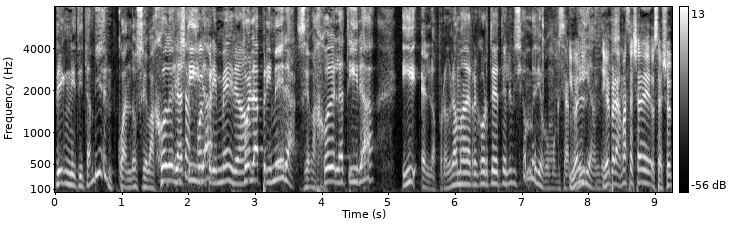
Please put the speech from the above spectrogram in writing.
Dignity también. Cuando se bajó de la tira. fue primero. Fue la primera. Se bajó de la tira y en los programas de recorte de televisión medio como que se Igual, reían de igual, para más allá de, o sea, yo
